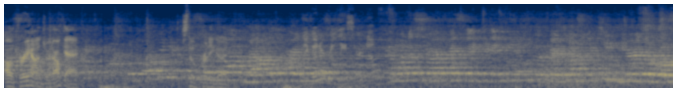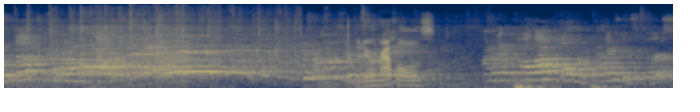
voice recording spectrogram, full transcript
Oh, 300, okay. Still pretty good. Are they gonna release her now? They're doing raffles. I'm going to call out all the prizes first.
